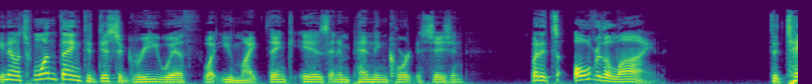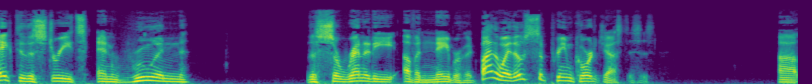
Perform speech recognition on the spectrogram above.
you know, it's one thing to disagree with what you might think is an impending court decision, but it's over the line to take to the streets and ruin the serenity of a neighborhood. By the way, those Supreme Court justices, uh,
